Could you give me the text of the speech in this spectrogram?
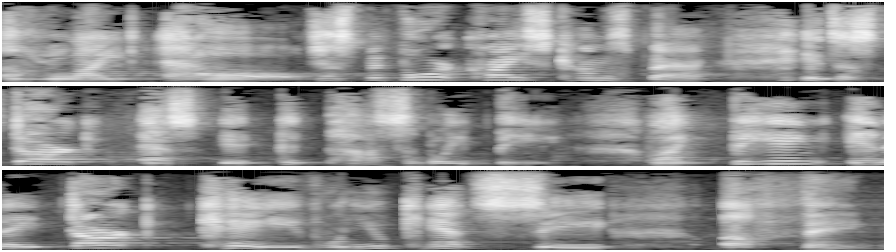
of light at all. Just before Christ comes back, it's as dark as it could possibly be. Like being in a dark cave where you can't see a thing.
